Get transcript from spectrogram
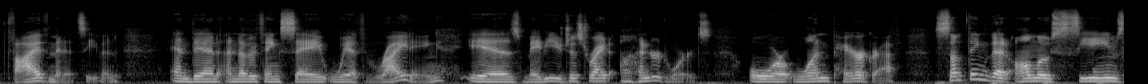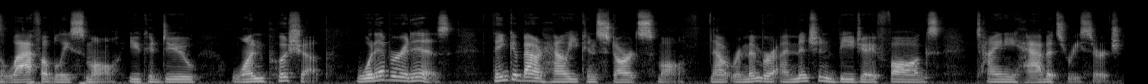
five minutes even. And then another thing, say with writing, is maybe you just write 100 words or one paragraph, something that almost seems laughably small. You could do one push up, whatever it is. Think about how you can start small. Now, remember, I mentioned BJ Fogg's tiny habits research.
